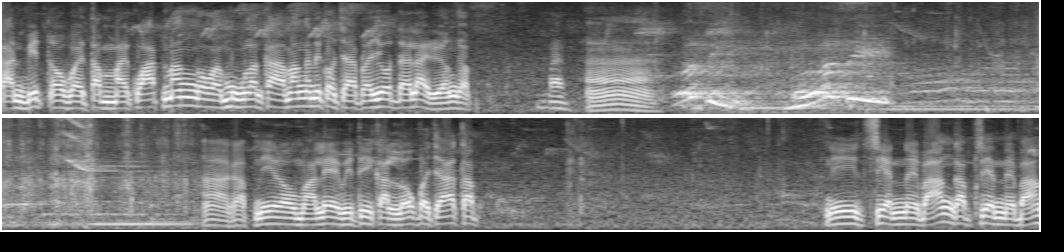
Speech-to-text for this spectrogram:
การบิดเอาไว้ทำไม้กวาดมั่งเอาไว้มุงลังกามั่งอันนี้ก็ใช้ประโยชน์ได้หลายเรื่องครับมันอ่าอ่าครับนี่เรามาเล่วิธีการล็อกประจ้าครับ นี่เสียนในบางครับเสียนในบาง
